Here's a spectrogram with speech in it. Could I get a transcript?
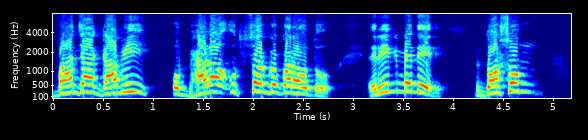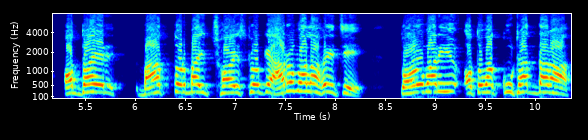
বাজা, গাভী ও ভেড়া উৎসর্গ করা হতো। ঋগ্বেদের দশম অধ্যায়ের বাহাত্তর বাই ছয় শ্লোকে আরও বলা হয়েছে তরবারি অথবা কুঠার দ্বারা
